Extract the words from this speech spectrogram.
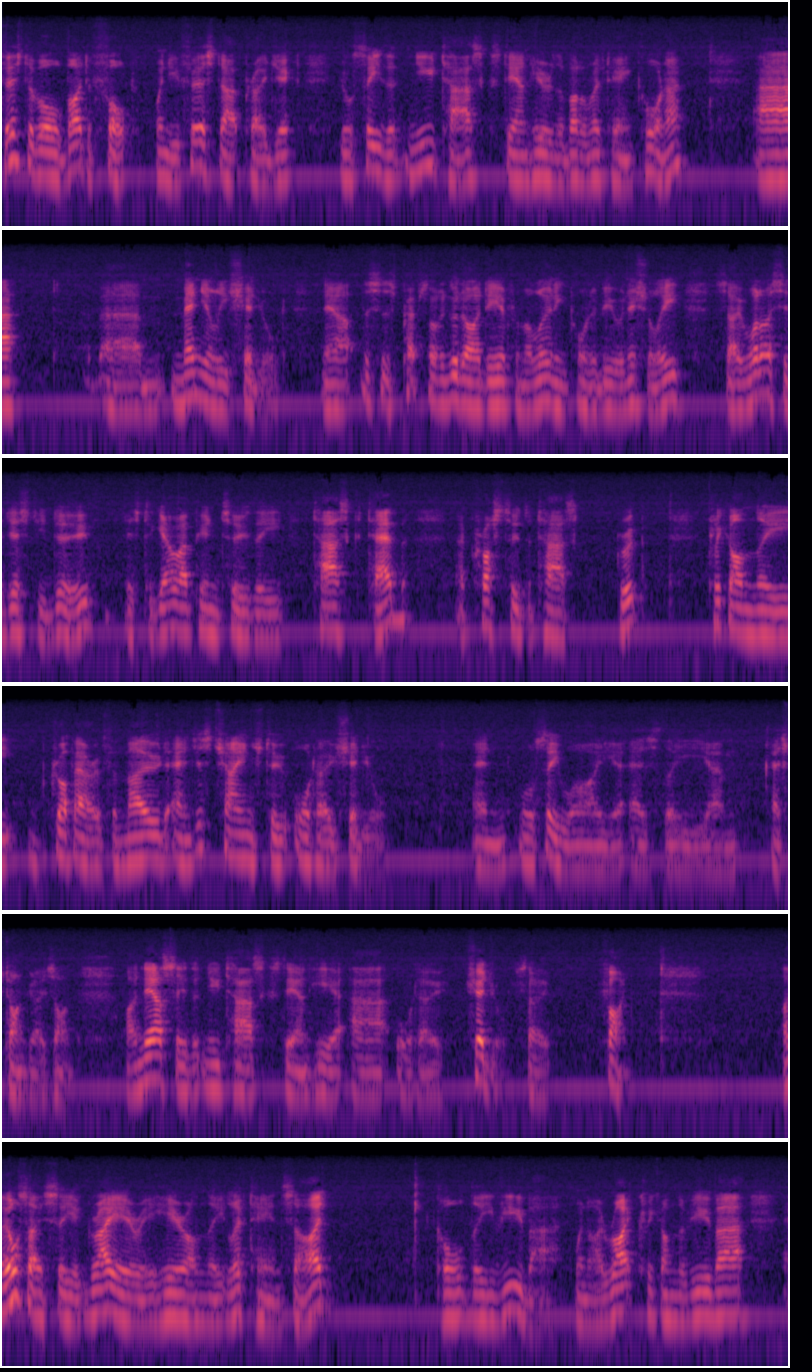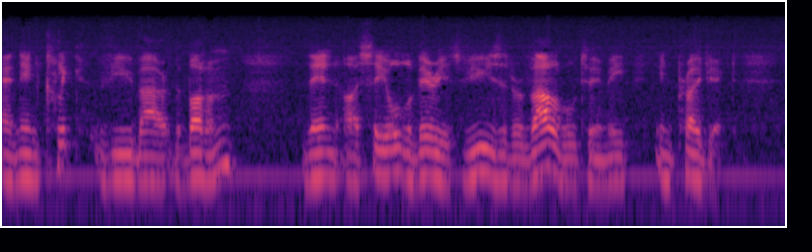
First of all by default when you first start project you'll see that new tasks down here in the bottom left hand corner are um, manually scheduled. Now this is perhaps not a good idea from a learning point of view initially so what I suggest you do is to go up into the task tab across to the task group click on the drop arrow for mode and just change to auto schedule and we'll see why as the um, as time goes on. I now see that new tasks down here are auto scheduled, so fine. I also see a grey area here on the left hand side called the view bar. When I right click on the view bar and then click view bar at the bottom then I see all the various views that are available to me in project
